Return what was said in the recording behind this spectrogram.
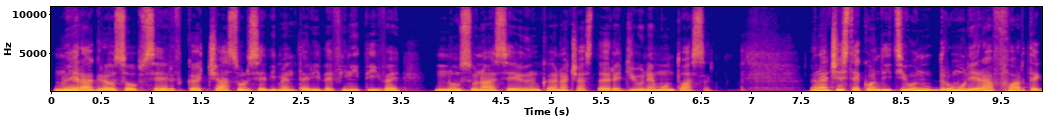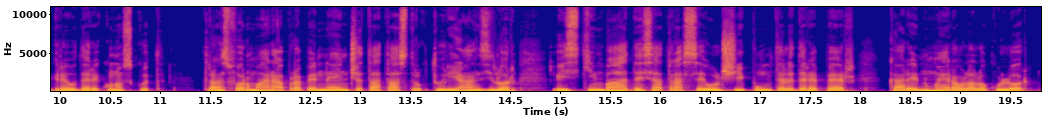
nu era greu să observi că ceasul sedimentării definitive nu sunase încă în această regiune muntoasă. În aceste condiții, drumul era foarte greu de recunoscut. Transformarea aproape neîncetată a structurii anzilor îi schimba adesea traseul și punctele de reper care nu mai erau la locul lor –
